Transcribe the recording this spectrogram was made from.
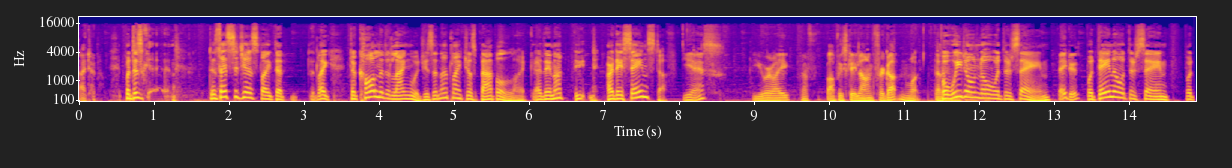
I don't know. But does does that suggest like that? Like they're calling it a language? Is it not like just babble? Like are they not? Are they saying stuff? Yes, you or I have obviously long forgotten what. But we don't know what they're saying. They do. But they know what they're saying. But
